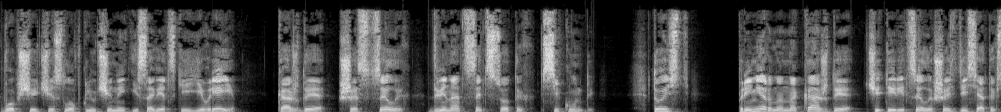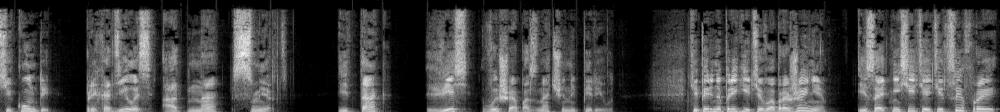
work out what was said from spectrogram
в общее число включены и советские евреи, каждые 6,12 секунды. То есть примерно на каждые 4,6 секунды приходилась одна смерть. И так весь вышеобозначенный период. Теперь напрягите воображение и соотнесите эти цифры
